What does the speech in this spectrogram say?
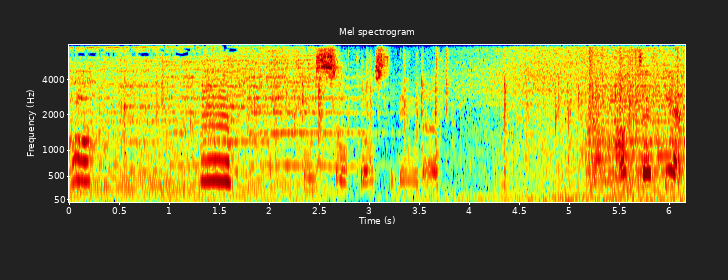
I'm so close to being dead. But I'm not dead yet.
